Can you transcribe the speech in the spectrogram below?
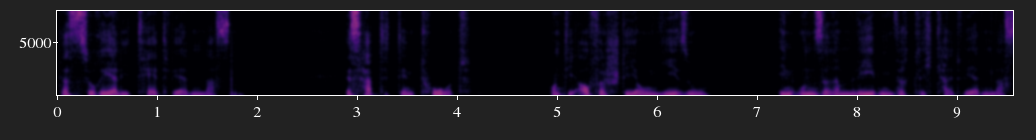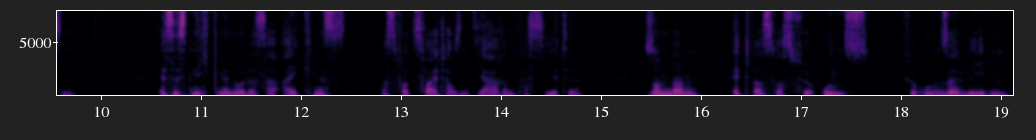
das zur Realität werden lassen. Es hat den Tod und die Auferstehung Jesu in unserem Leben Wirklichkeit werden lassen. Es ist nicht mehr nur das Ereignis, was vor 2000 Jahren passierte, sondern etwas, was für uns, für unser Leben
